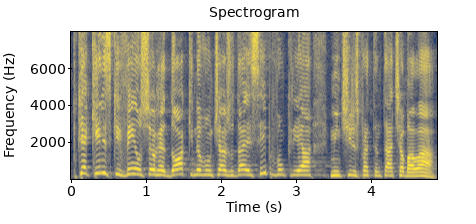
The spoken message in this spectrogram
porque aqueles que vêm ao seu redor que não vão te ajudar, eles sempre vão criar mentiras para tentar te abalar.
